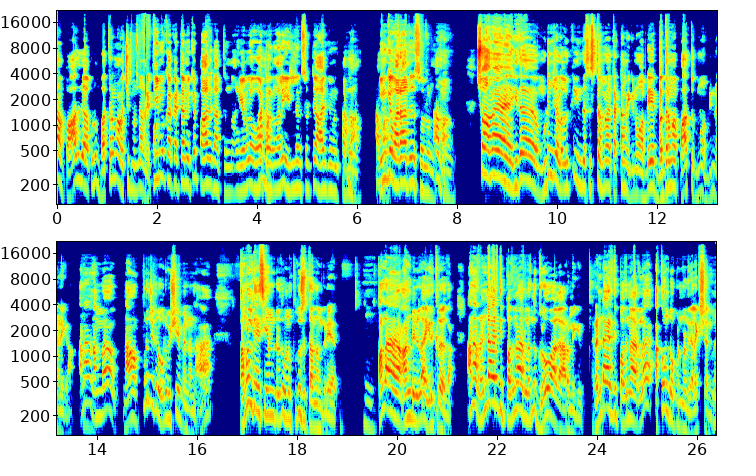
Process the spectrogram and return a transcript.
நான் பாதுகாக்கணும் பத்திரமா வச்சுக்கணும் தான் நினைப்பேன். திமுக கட்டமைக்க பாதுகாத்துணும் அங்க எவ்வளவு ஓட்டு ஆமா. இருந்தாலும் இல்லைன்னு சொல்லிட்டு ஆர்குமெண்ட் பண்ணணும். ஆமா. இங்க வராதுன்னு சொல்லணும். ஆமா. ஸோ அவன் இதை முடிஞ்ச அளவுக்கு இந்த சிஸ்டமை கட்டமைக்கணும் அப்படியே பத்திரமா பார்த்துக்கணும் அப்படின்னு நினைக்கிறான். ஆனா நம்ம நான் புரிஞ்சுக்கிற ஒரு விஷயம் என்னன்னா தமிழ் தேசியம்ன்றது ஒன்றும் புது சித்தாந்தம் கிடையாது. பல ஆண்டுகளா இருக்கிறது தான் ஆனா ரெண்டாயிரத்தி பதினாறுல இருந்து க்ரோ ஆக ஆரம்பிக்குது ரெண்டாயிரத்தி பதினாறுல அக்கௌண்ட் ஓபன் பண்ணுது எலெக்ஷன்ல.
